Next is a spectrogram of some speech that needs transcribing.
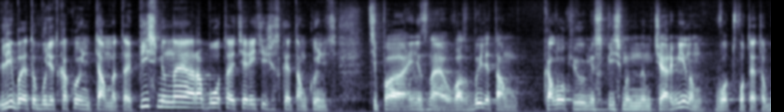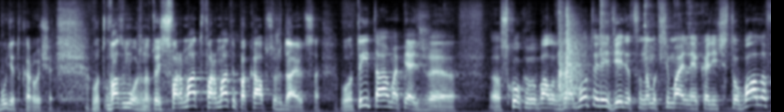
Либо это будет какой-нибудь там это письменная работа теоретическая, там какой-нибудь, типа, я не знаю, у вас были там коллоквиуме с письменным термином, вот, вот это будет, короче. Вот, возможно, то есть формат, форматы пока обсуждаются. Вот, и там, опять же, сколько вы баллов заработали, делится на максимальное количество баллов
